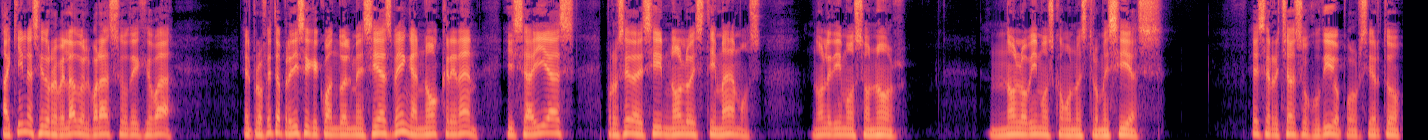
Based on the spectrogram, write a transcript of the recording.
¿A quién le ha sido revelado el brazo de Jehová? El profeta predice que cuando el Mesías venga no creerán. Isaías procede a decir, no lo estimamos no le dimos honor, no lo vimos como nuestro Mesías. Ese rechazo judío, por cierto,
